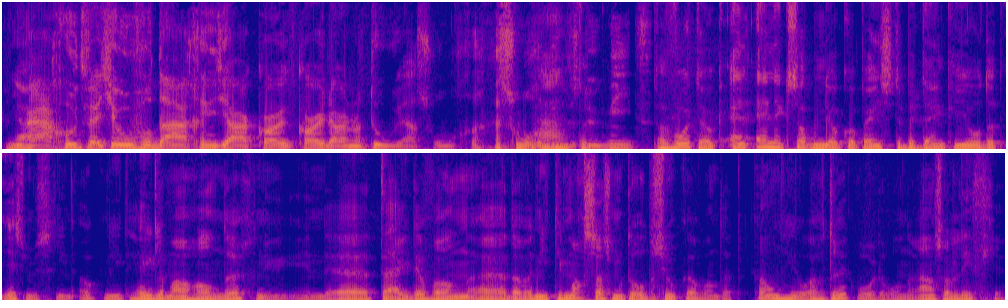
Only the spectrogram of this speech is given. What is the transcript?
Ja. Maar ja, goed, weet je, hoeveel dagen in het jaar kan je, kan je daar naartoe? Ja, sommige, sommige ja, natuurlijk niet. Dat wordt ook. En, en ik zat me nu ook opeens te bedenken, joh, dat is misschien ook niet helemaal handig nu in de tijden van uh, dat we niet die massa's moeten opzoeken, want het kan heel erg druk worden onderaan zo'n liftje.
